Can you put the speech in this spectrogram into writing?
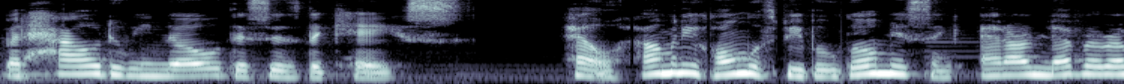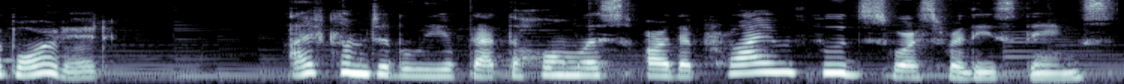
but how do we know this is the case? Hell, how many homeless people go missing and are never reported? I've come to believe that the homeless are the prime food source for these things.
